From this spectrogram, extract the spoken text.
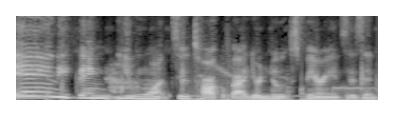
anything you want to talk about, your new experiences, and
